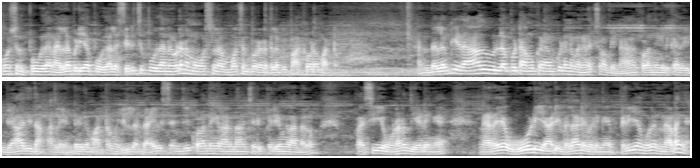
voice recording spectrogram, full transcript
மோஷன் போகுதா நல்லபடியாக போகுதா இல்லை சிரிச்சு போகுதான்னு கூட நம்ம மோஷனில் மோஷன் போகிற இடத்துல போய் பார்க்க விட மாட்டோம். அந்த அளவுக்கு ஏதாவது உள்ளே போட்டு அமுக்கு அமுக்கணும் நம்ம நினச்சோம் அப்படின்னா குழந்தைங்களுக்கு அது வியாதி தான் அதில் எந்த வித மாற்றமும் இல்லை. தயவு செஞ்சு குழந்தைங்களா இருந்தாலும் சரி பெரியவங்களாக இருந்தாலும் பசியை உணர்ந்து எடுங்க. நிறைய ஓடி ஆடி விளையாட விடுங்க. பெரியவங்களும் நடங்க.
